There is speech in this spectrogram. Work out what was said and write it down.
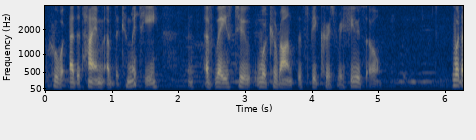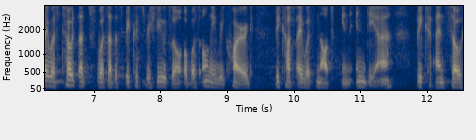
who at the time of the committee, of ways to work around the speaker's refusal. What I was told that was that the speaker's refusal was only required because I was not in India, and so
